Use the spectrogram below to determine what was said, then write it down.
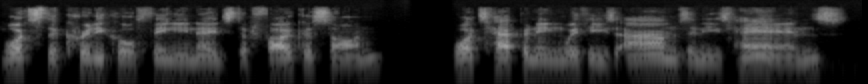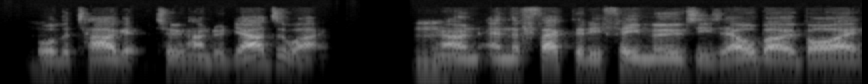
what's the critical thing he needs to focus on what's happening with his arms and his hands or the target 200 yards away mm. you know and, and the fact that if he moves his elbow by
